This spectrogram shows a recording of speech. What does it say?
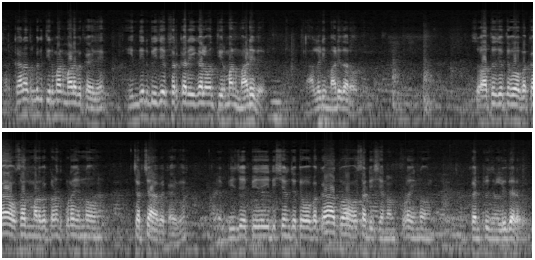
ಸರ್ಕಾರ ಅದ್ರ ಬಗ್ಗೆ ತೀರ್ಮಾನ ಮಾಡಬೇಕಾಗಿದೆ. ಹಿಂದಿನ ಬಿ ಜೆ ಪಿ ಸರ್ಕಾರ ಈಗಾಗಲೇ ಒಂದು ತೀರ್ಮಾನ ಮಾಡಿದೆ. ಆಲ್ರೆಡಿ ಮಾಡಿದ್ದಾರೆ ಅವರು. ಸೊ ಅದ್ರ ಜೊತೆ ಹೋಗ್ಬೇಕಾ ಹೊಸದು ಮಾಡ್ಬೇಕು ಅನ್ನೋದು ಕೂಡ ಇನ್ನೂ ಚರ್ಚೆ ಆಗಬೇಕಾಗಿದೆ. ಬಿ ಜೆ ಪಿ ಡಿಸಿಷನ್ ಜೊತೆ ಹೋಗ್ಬೇಕಾ ಅಥವಾ ಹೊಸ ಡಿಸಿಷನ್ ಅಂತ ಕೂಡ ಇನ್ನೂ ಕನ್ಫ್ಯೂಷನಲ್ಲಿ ಇದ್ದಾರೆ ಅವರು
